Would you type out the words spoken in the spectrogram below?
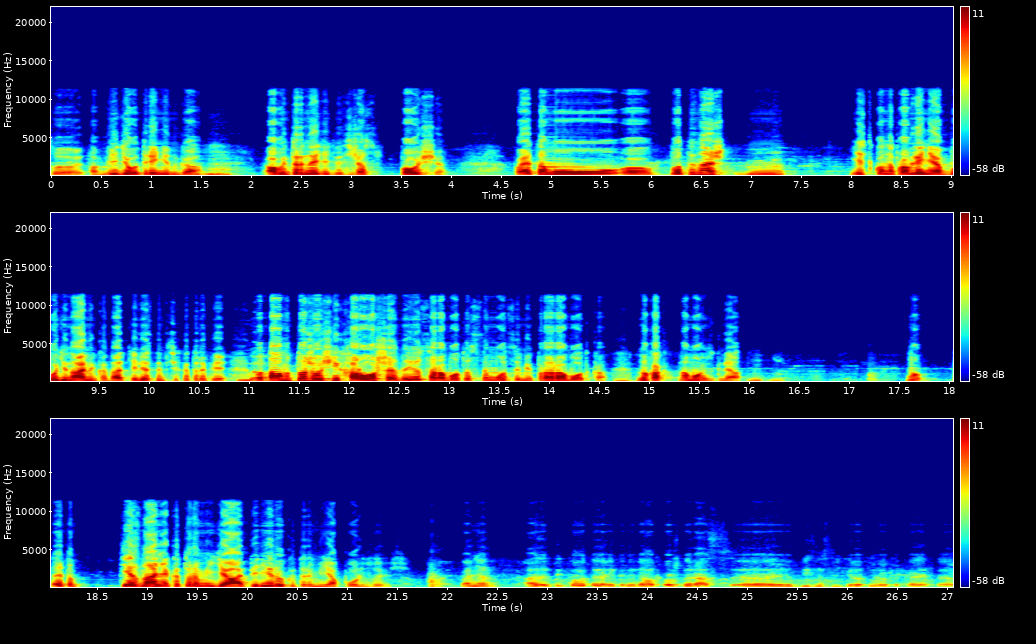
э, там, видеотренинга. А в интернете это сейчас проще. Поэтому, э, вот ты знаешь, есть такое направление бодинамика, да, телесной психотерапии. Да. Вот там тоже очень хорошая дается работа с эмоциями, проработка. Ну, как, на мой взгляд. Ну, это те знания, которыми я оперирую, которыми я пользуюсь. Понятно. А ты кого-то рекомендовал в прошлый раз э, бизнес-литература какая-то?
